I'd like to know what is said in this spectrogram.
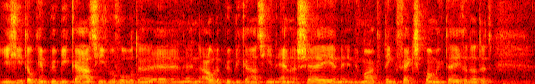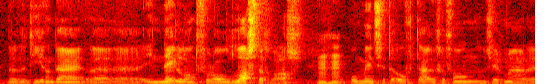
je ziet ook in publicaties, bijvoorbeeld een, een, een oude publicatie in NRC en in de Marketing Facts kwam ik tegen dat het, dat het hier en daar eh, eh, in Nederland vooral lastig was Mhm. om mensen te overtuigen van zeg maar, eh,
